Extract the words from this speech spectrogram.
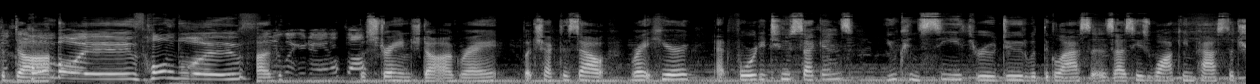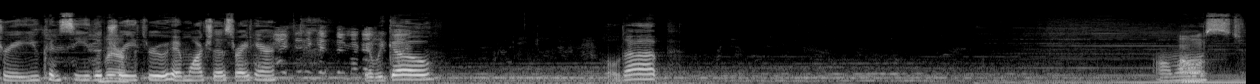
the dog, Homeboys, homeboys. the strange dog, right? But check this out. Right here at 42 seconds, you can see through dude with the glasses as he's walking past the tree. You can see the Where? tree through him. Watch this right here. Here we go. Hold up. Almost. Uh,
